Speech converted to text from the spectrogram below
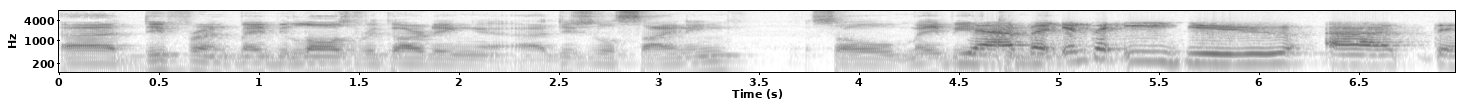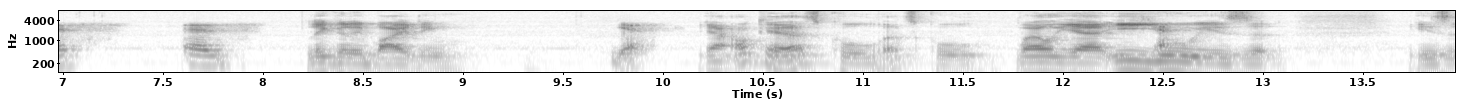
uh, different maybe laws regarding uh, digital signing. So maybe Yeah, but be in the EU, uh, this is legally binding. yes, Yeah. Okay, that's cool. That's cool. Well, yeah, EU is is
